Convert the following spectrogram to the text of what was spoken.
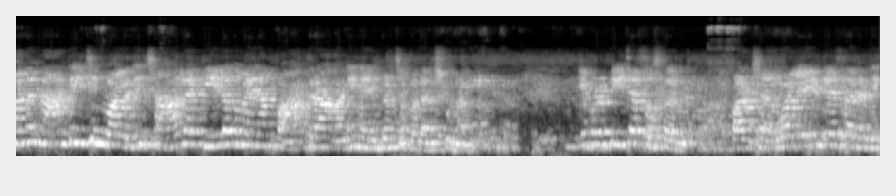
మన నాన్ టీచింగ్ వాళ్ళది చాలా కీలకమైన పాత్ర అని నేను ఇక్కడ చెప్పదలుచుకున్నాను. ఇప్పుడు టీచర్స్ వస్తారు. పాఠశాల వాళ్ళు ఏం చేస్తారండి?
